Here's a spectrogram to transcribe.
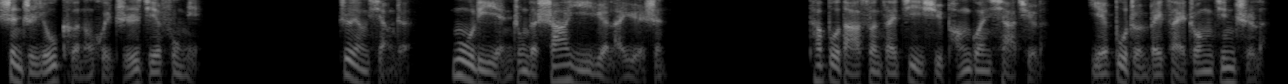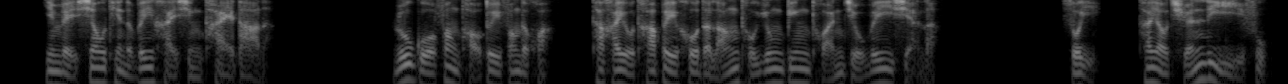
甚至有可能会直接覆灭。这样想着，穆丽眼中的杀意越来越深。他不打算再继续旁观下去了，也不准备再装矜持了，因为萧天的危害性太大了。如果放跑对方的话，他还有他背后的狼头佣兵团就危险了。所以，他要全力以赴，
